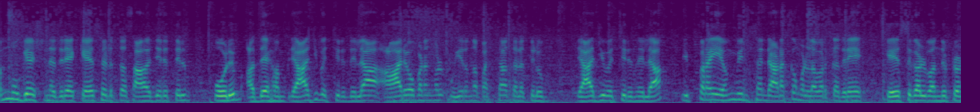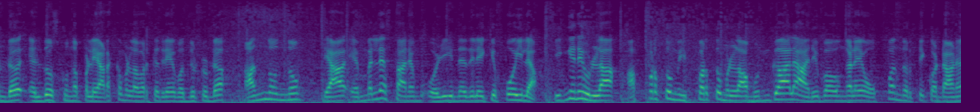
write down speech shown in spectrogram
എം മുകേഷിനെതിരെ കേസെടുത്ത സാഹചര്യത്തിൽ പോലും അദ്ദേഹം രാജിവെച്ചിരുന്നില്ല. ആരോപണങ്ങൾ ഉയർന്ന പശ്ചാത്തലത്തിലും രാജിവെച്ചിരുന്നില്ല ഇപ്പറേ എം വിൻസെന്റ് അടക്കമുള്ളവർക്കെതിരെ കേസുകൾ വന്നിട്ടുണ്ട്. എൽദോസ് കുന്നപ്പള്ളി അടക്കമുള്ളവർക്കെതിരെ വന്നിട്ടുണ്ട്. അന്നൊന്നും എം എൽ എ സ്ഥാനം ഒഴിയുന്നതിലേക്ക് പോയില്ല. ഇങ്ങനെയുള്ള അപ്പുറത്തും ഇപ്പുറത്തുമുള്ള മുൻകാല അനുഭവങ്ങളെ ഒപ്പം നിർത്തിക്കൊണ്ടാണ്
